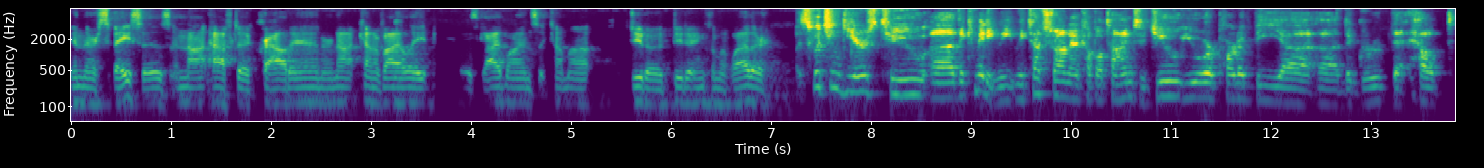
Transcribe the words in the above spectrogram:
in their spaces and not have to crowd in or not kind of violate those guidelines that come up due to due to inclement weather. Switching gears to uh, the committee, we, we touched on it a couple of times. But you you were part of the uh, uh, the group that helped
